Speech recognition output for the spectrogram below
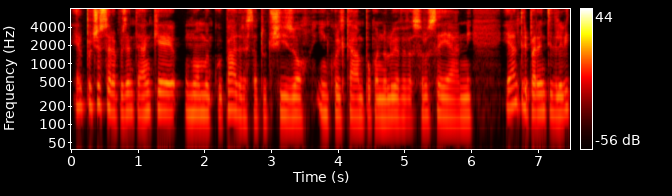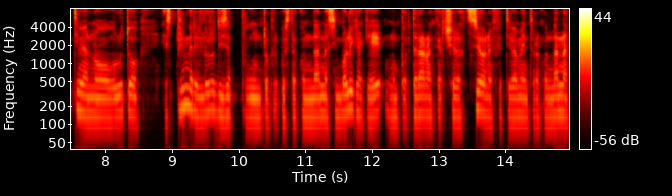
E al processo era presente anche un uomo il cui padre è stato ucciso in quel campo quando lui aveva solo sei anni e altri parenti delle vittime hanno voluto esprimere il loro disappunto per questa condanna simbolica che non porterà a una carcerazione, effettivamente una condanna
